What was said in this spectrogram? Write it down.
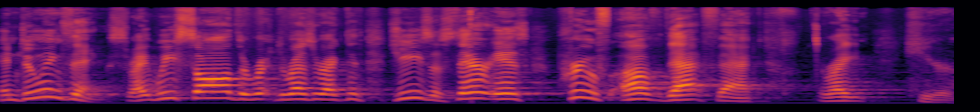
and doing things, right? We saw the, re- the resurrected Jesus. There is proof of that fact right here.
